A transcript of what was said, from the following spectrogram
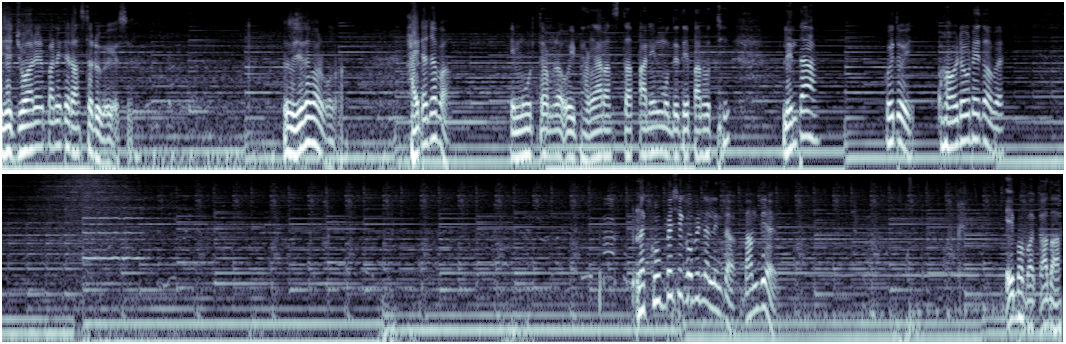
এই যে জোয়ারের পানিতে রাস্তা ডুবে গেছে। যেতে পারব না। হাইটা যাবা? এই মুহূর্তে আমরা ওই ভাঙা রাস্তা পানির মধ্যে দিয়ে পার হচ্ছি। লিন্তা কই তুই? হ্যাঁ ওইটা উঠাইতে হবে। না, খুব বেশি গভীর না, লিন্তা, বাম দিয়ে এই বাবা, কাদা।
